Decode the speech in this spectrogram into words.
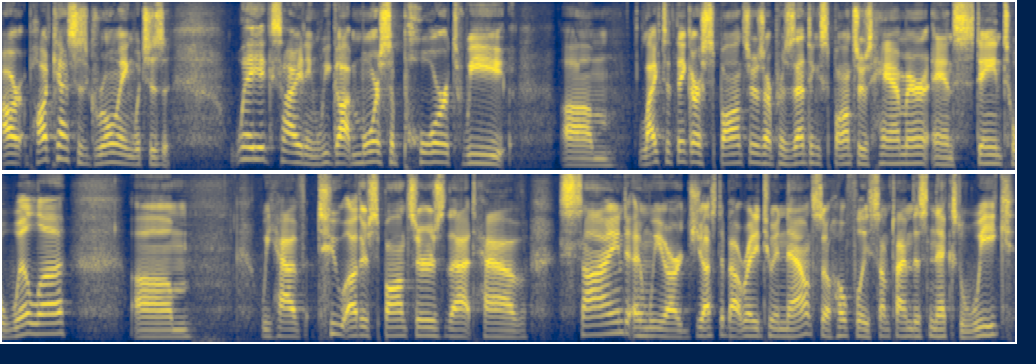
our podcast is growing, which is way exciting. We got more support. We um, like to thank our sponsors, our presenting sponsors, Hammer and Stain Tooele. Um, we have two other sponsors that have signed, and we are just about ready to announce. So, hopefully, sometime this next week,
